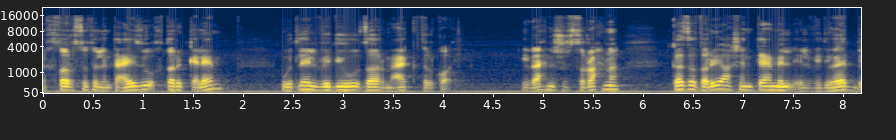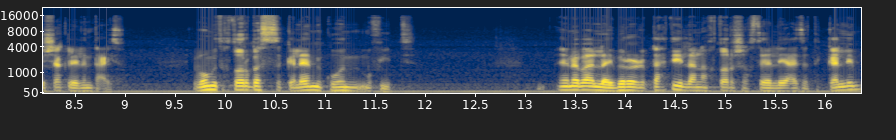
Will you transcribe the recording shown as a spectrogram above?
اختار الصوت اللي أنت عايزه اختار الكلام وتلاقي الفيديو ظهر معاك تلقائي. يبقى إحنا شرحنا كذا طريقة عشان تعمل الفيديوهات بالشكل اللي أنت عايزه. يبقى هم تختار بس كلام يكون مفيد. هنا بقى ال library بتاعتي اللي أنا اختار الشخصية اللي هي عايزة تتكلم.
